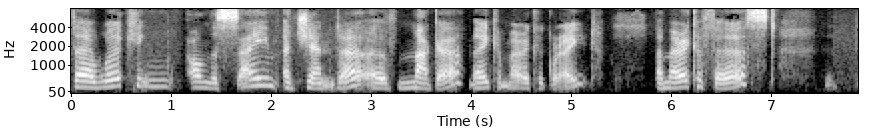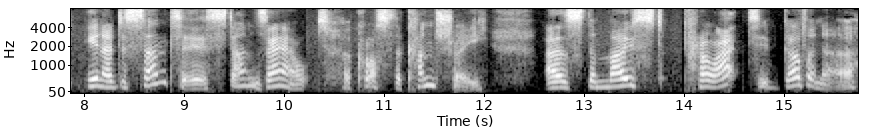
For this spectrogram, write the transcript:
They're working on the same agenda of MAGA, Make America Great, America First. You know, DeSantis stands out across the country as the most proactive governor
